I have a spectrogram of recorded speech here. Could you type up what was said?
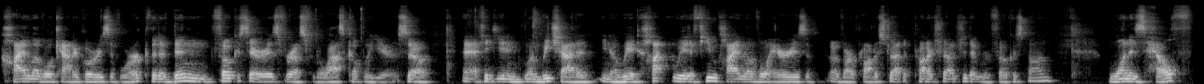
high level categories of work that have been focus areas for us for the last couple of years. So I think even when we chatted, you know, we had high, we had a few high level areas of, of our product strategy, product strategy that we're focused on. One is health.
